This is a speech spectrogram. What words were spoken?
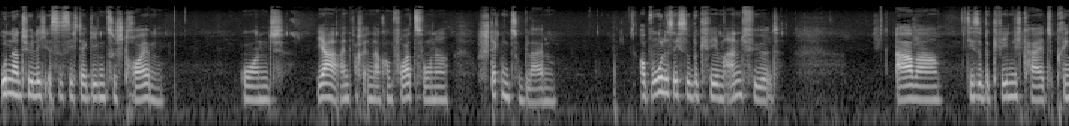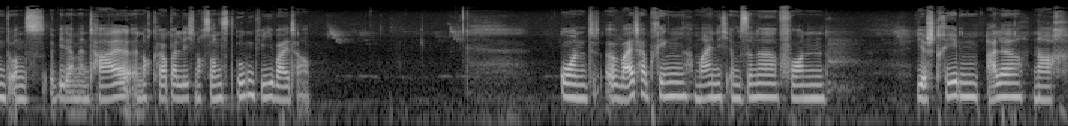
Unnatürlich ist es, sich dagegen zu sträuben und ja, einfach in der Komfortzone stecken zu bleiben, obwohl es sich so bequem anfühlt. Aber diese Bequemlichkeit bringt uns weder mental noch körperlich noch sonst irgendwie weiter. Und äh, weiterbringen meine ich im Sinne von, wir streben alle nach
